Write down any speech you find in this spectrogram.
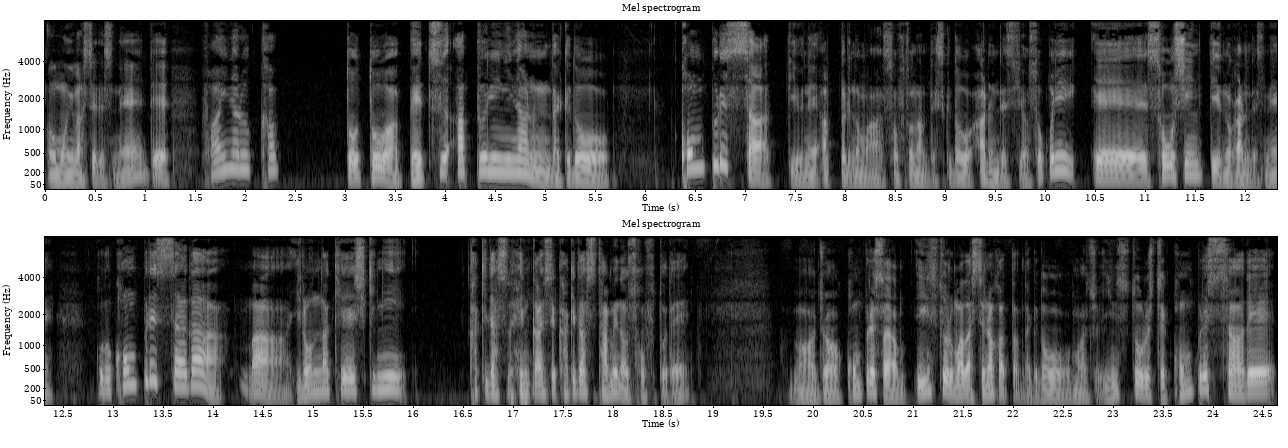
思いましてですね。で、ファイナルカットとは別アプリになるんだけど、コンプレッサーっていうね、アップルのまあソフトなんですけど、あるんですよ。そこに、えー、送信っていうのがあるんですね。このコンプレッサーが、まあ、いろんな形式に書き出す、変換して書き出すためのソフトで、まあ、じゃあ、コンプレッサー、インストールまだしてなかったんだけど、まあ、インストールしてコンプレッサーで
